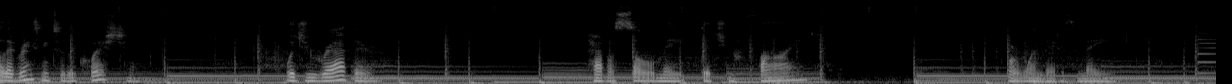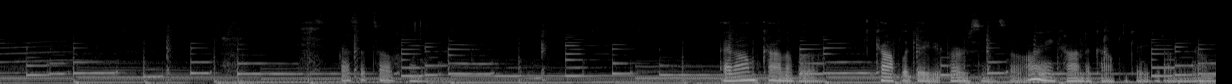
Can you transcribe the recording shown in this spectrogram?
So that brings me to the question Would you rather have a soulmate that you find or one that is made? That's a tough one. And I'm kind of a complicated person, so I ain't kind of complicated. I mean, I'm.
